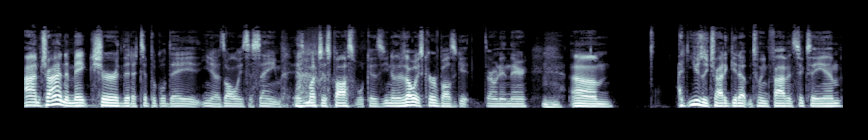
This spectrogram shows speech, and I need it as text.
I'm trying to make sure that a typical day you know is always the same as much as possible because you know there's always curveballs get thrown in there. Mm-hmm. Um, I usually try to get up between five and six a.m.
